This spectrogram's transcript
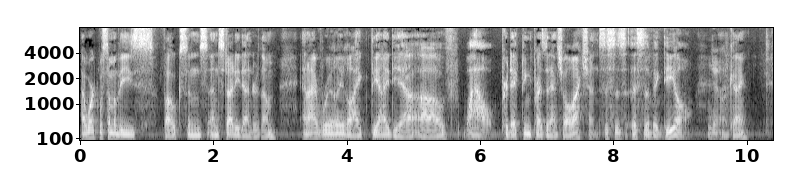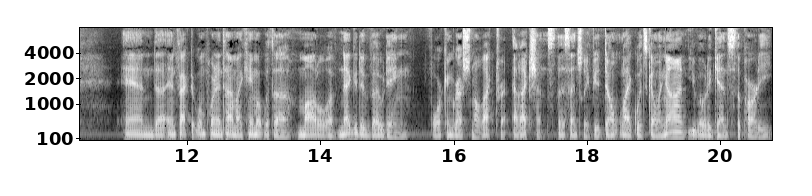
I worked with some of these folks and, and studied under them, and I really liked the idea of wow, predicting presidential elections. This is this is a big deal. Yeah. Okay. And uh, in fact, at one point in time, I came up with a model of negative voting for congressional elect- elections. That essentially, if you don't like what's going on, you vote against the party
